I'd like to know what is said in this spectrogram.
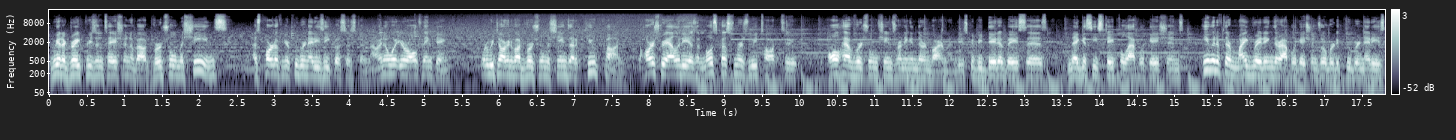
We had a great presentation about virtual machines as part of your Kubernetes ecosystem. Now, I know what you're all thinking. What are we talking about virtual machines at a KubeCon? The harsh reality is that most customers we talk to all have virtual machines running in their environment. These could be databases, legacy stateful applications. Even if they're migrating their applications over to Kubernetes,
